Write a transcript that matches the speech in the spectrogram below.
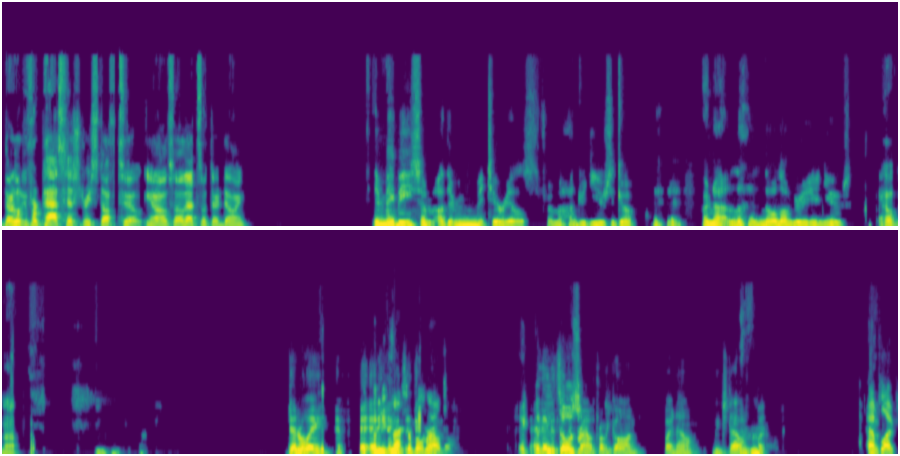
They're looking for past history stuff too, you know, so that's what they're doing. There may be some other materials from a hundred years ago are not no longer in use. I hope not. generally, if a- It could be anything that's in the factorable now, ground, though. It- anything that's in the ground is probably gone by now, leached out, Mhm. half-life,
